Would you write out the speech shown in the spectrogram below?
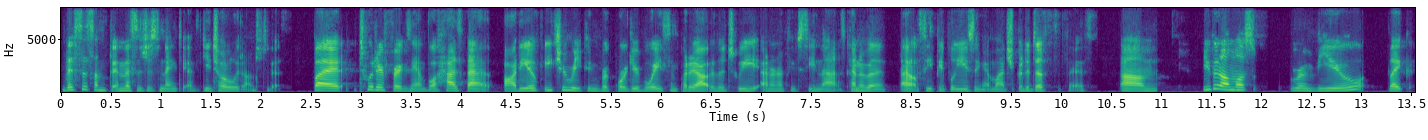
this is something, this is just an idea. You totally don't do this. But Twitter, for example, has that audio feature where you can record your voice and put it out in the tweet. I don't know if you've seen that. It's kind of a, I don't see people using it much, but it does exist. Um, you can almost review, like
